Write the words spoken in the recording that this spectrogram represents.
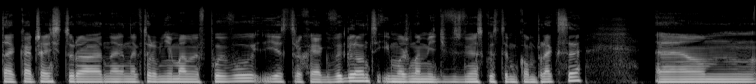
taka część, która, na, na którą nie mamy wpływu, jest trochę jak wygląd i można mieć w związku z tym kompleksy. Em,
